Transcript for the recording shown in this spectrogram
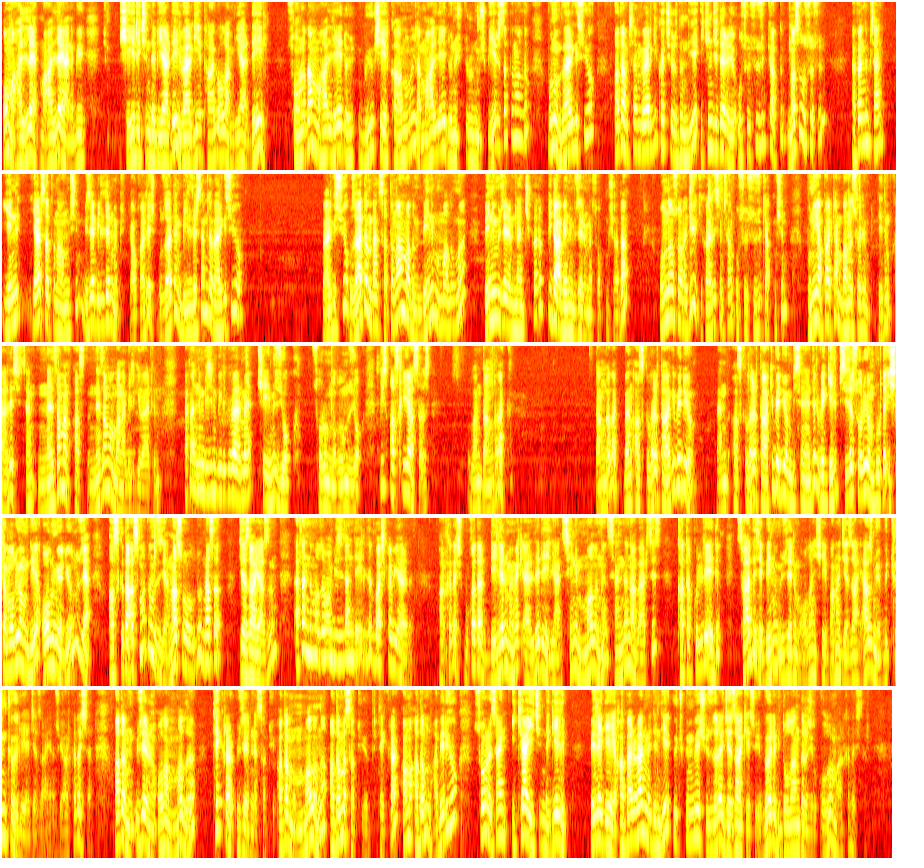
O mahalle, mahalle yani bir şehir içinde bir yer değil, vergiye tabi olan bir yer değil. Sonradan mahalleye büyükşehir kanunuyla mahalleye dönüştürülmüş bir yeri satın aldım. Bunun vergisi yok. Adam sen vergi kaçırdın diye ikinci derece usulsüzlük yaptım. Nasıl usulsüz? Efendim sen yeni yer satın almışsın bize bildirmemiş. Ya kardeş bu zaten bildirsem de vergisi yok. Vergisi yok. Zaten ben satın almadım. Benim malımı benim üzerimden çıkarıp bir daha benim üzerime sokmuş adam. Ondan sonra diyor ki kardeşim sen usulsüzlük yapmışsın. Bunu yaparken bana söyle. Dedim kardeş sen ne zaman astın? Ne zaman bana bilgi verdin? Efendim bizim bilgi verme şeyimiz yok. Sorumluluğumuz yok. Biz askıya asarız. Ulan dangalak. Dangalak ben askıları takip ediyorum. Ben askıları takip ediyorum bir senedir ve gelip size soruyorum burada işlem oluyor mu diye. Olmuyor diyorsunuz ya. Askıda asmadınız ya. Nasıl oldu? Nasıl ceza yazdın? Efendim o zaman bizden değildir başka bir yerde. Arkadaş bu kadar delirmemek elde değil. Yani senin malını senden habersiz katakulli edip sadece benim üzerim olan şey bana ceza yazmıyor. Bütün köylüye ceza yazıyor arkadaşlar. Adamın üzerine olan malı tekrar üzerine satıyor. Adamın malını adama satıyor tekrar ama adamın haberi yok. Sonra sen iki ay içinde gelip belediyeye haber vermedin diye 3500 lira ceza kesiyor. Böyle bir dolandırıcılık olur mu arkadaşlar?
